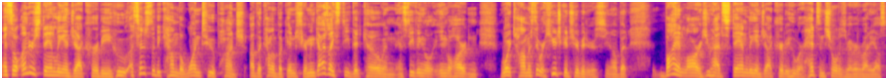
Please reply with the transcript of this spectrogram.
And so under Stan Lee and Jack Kirby, who essentially become the one-two punch of the comic book industry. I mean, guys like Steve Ditko and, and Steve Englehart and Roy Thomas, they were huge contributors, you know, but by and large, you had Stan Lee and Jack Kirby who were heads and shoulders of everybody else.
